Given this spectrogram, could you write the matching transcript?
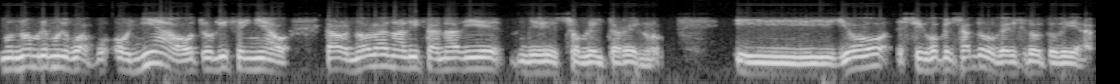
un nombre muy guapo. O Ñao, otros dicen Ñao. Claro, no lo analiza nadie de- sobre el terreno. Y yo sigo pensando lo que dije el otro día.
